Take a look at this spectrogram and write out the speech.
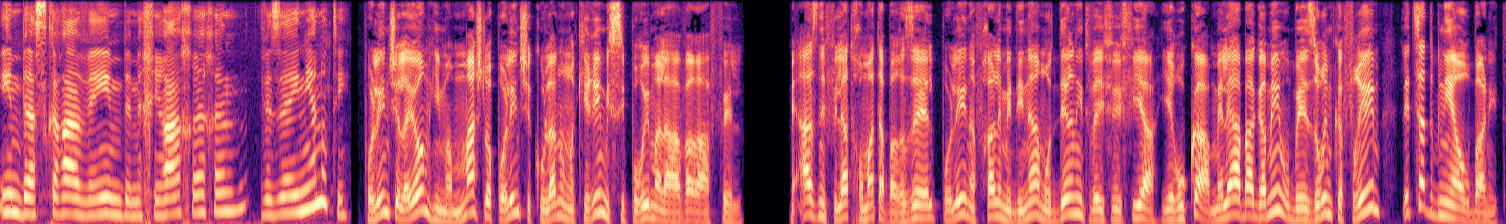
אם בהשכרה ואם במכירה אחרי כן, וזה עניין אותי. פולין של היום היא ממש לא פולין שכולנו מכירים מסיפורים על העבר האפל. מאז נפילת חומת הברזל, פולין הפכה למדינה מודרנית ויפהפייה, ירוקה, מלאה באגמים ובאזורים כפריים, לצד בנייה אורבנית.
